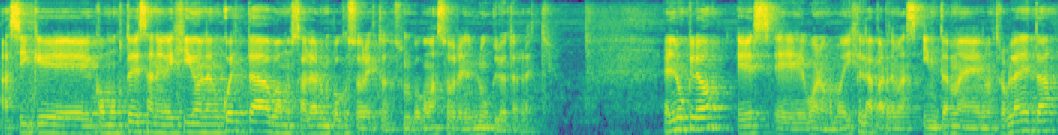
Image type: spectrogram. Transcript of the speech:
Así que como ustedes han elegido en la encuesta, vamos a hablar un poco sobre esto, un poco más sobre el núcleo terrestre. El núcleo es, eh, bueno, como dije, la parte más interna de nuestro planeta.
